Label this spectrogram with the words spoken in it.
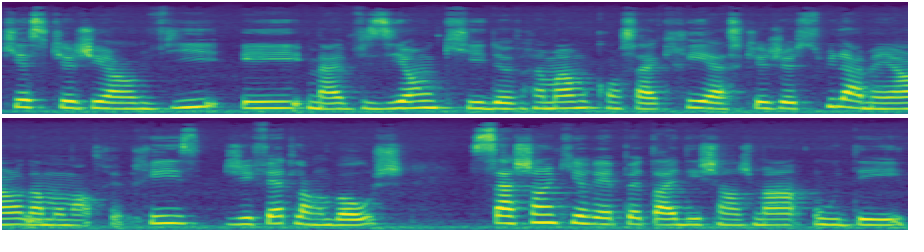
qu'est-ce que j'ai envie et ma vision qui est de vraiment me consacrer à ce que je suis la meilleure dans mon entreprise, j'ai fait l'embauche, sachant qu'il y aurait peut-être des changements ou des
